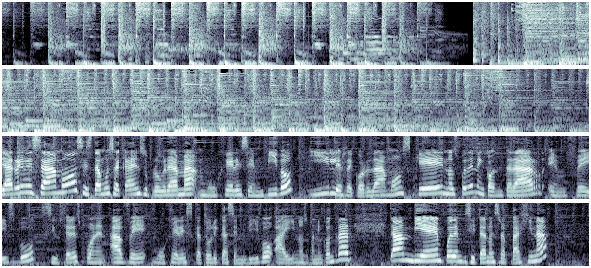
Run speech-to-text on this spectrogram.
Ya regresamos, estamos acá en su programa Mujeres en Vivo y les recordamos que nos pueden encontrar en Facebook, si ustedes ponen AV Mujeres Católicas en Vivo, ahí nos van a encontrar. También pueden visitar nuestra página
